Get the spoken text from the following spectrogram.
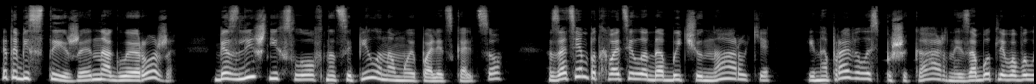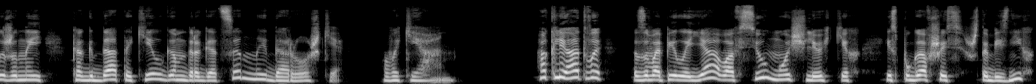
Это бесстыжая, наглая рожа — без лишних слов нацепила на мой палец кольцо, затем подхватила добычу на руки и направилась по шикарной, заботливо выложенной когда-то Килгом драгоценной дорожке в океан. «А клятвы?» — завопила я во всю мощь легких, испугавшись, что без них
